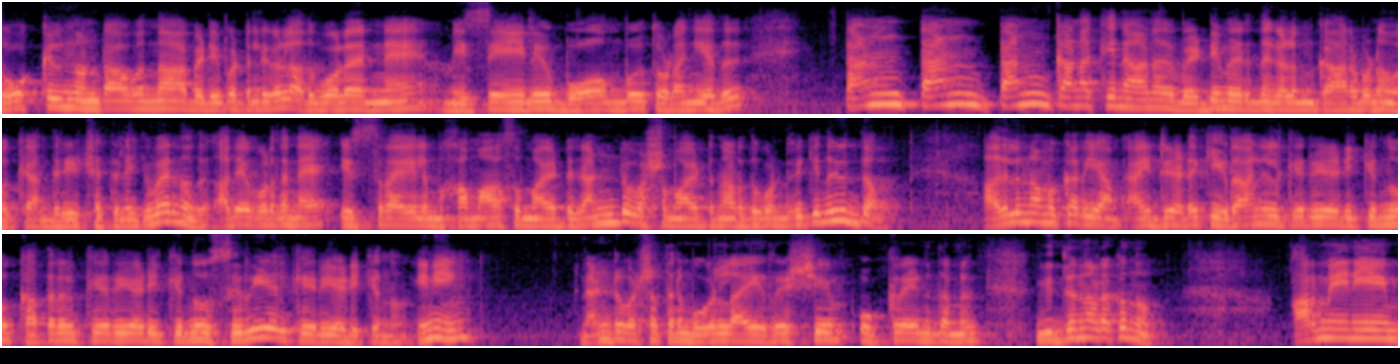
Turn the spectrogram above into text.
തോക്കിൽ നിന്നുണ്ടാകുന്ന വെടിപൊട്ടലുകൾ അതുപോലെ തന്നെ മിസൈൽ ബോംബ് തുടങ്ങിയത് ടൺ ടൺ ടൺ കണക്കിനാണ് വെടിമരുന്നുകളും കാർബണും ഒക്കെ അന്തരീക്ഷത്തിലേക്ക് വരുന്നത്. അതേപോലെ തന്നെ ഇസ്രായേലും ഹമാസുമായിട്ട് രണ്ട് വർഷമായിട്ട് നടന്നുകൊണ്ടിരിക്കുന്ന യുദ്ധം. അതിൽ നമുക്കറിയാം അതിന്റെ ഇടയ്ക്ക് ഇറാനിൽ കയറി അടിക്കുന്നു ഖത്തറിൽ കയറി അടിക്കുന്നു സിറിയയിൽ കയറി അടിക്കുന്നു ഇനി രണ്ട് വർഷത്തിന് മുകളിലായി റഷ്യയും ഉക്രൈനും തമ്മിൽ യുദ്ധം നടക്കുന്നു. അർമേനിയയും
